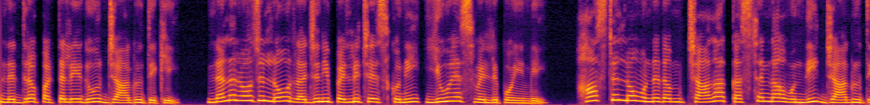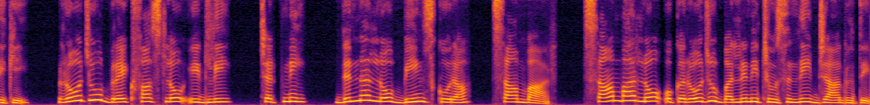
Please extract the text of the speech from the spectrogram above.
నిద్ర పట్టలేదు జాగృతికి. నెల రోజుల్లో రజని పెళ్ళి చేసుకుని యుఎస్ వెళ్ళిపోయింది హాస్టల్లో ఉండడం చాలా కష్టంగా ఉంది జాగృతికి. రోజూ బ్రేక్ఫాస్ట్లో ఇడ్లీ చట్నీ డిన్నర్లో బీన్స్ కూర సాంబార్. సాంబార్లో ఒకరోజు బల్లిని చూసింది జాగృతి.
